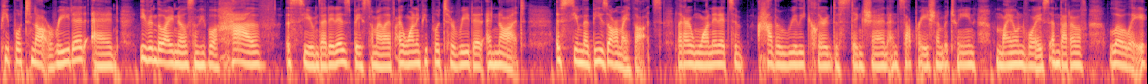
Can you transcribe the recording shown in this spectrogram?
people to not read it and even though I know some people have assumed that it is based on my life, I wanted people to read it and not assume that these are my thoughts. Like I wanted it to have a really clear distinction and separation between my own voice and that of Loli.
